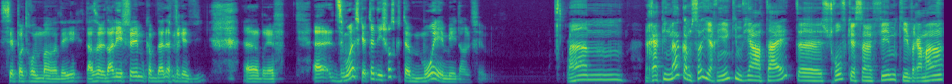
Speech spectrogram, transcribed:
c'est pas trop demandé dans, un, dans les films comme dans la vraie vie. Euh, bref. Euh, dis-moi, est-ce que tu as des choses que tu as moins aimées dans le film? Hum, rapidement, comme ça, il n'y a rien qui me vient en tête. Euh, je trouve que c'est un film qui est vraiment,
